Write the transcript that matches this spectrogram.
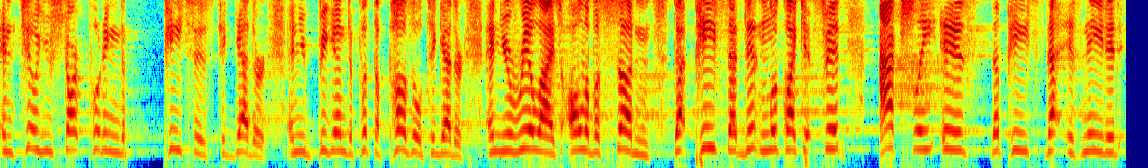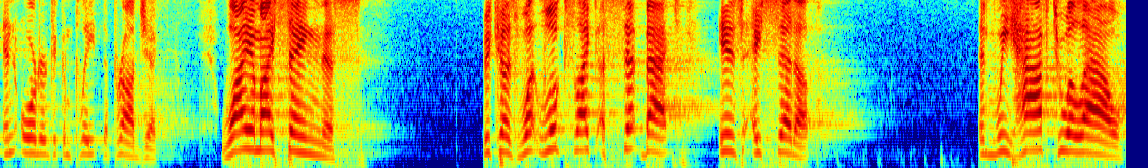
Until you start putting the pieces together and you begin to put the puzzle together and you realize all of a sudden that piece that didn't look like it fit actually is the piece that is needed in order to complete the project. Why am I saying this? Because what looks like a setback is a setup. And we have to allow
